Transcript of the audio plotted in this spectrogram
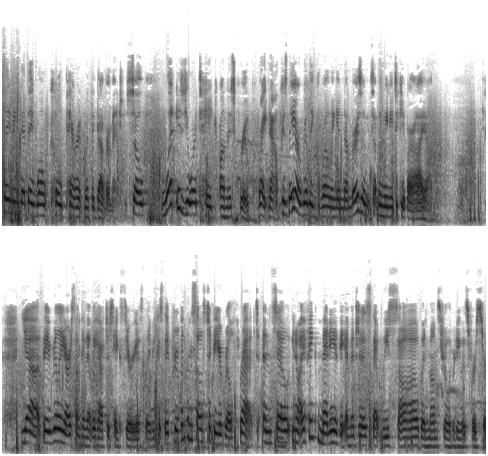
claiming that they won't co parent with the government. So, what is your take on this group right now? Because they are really growing in numbers and something we need to keep our eye on. Yeah, they really are something that we have to take seriously because they've proven themselves to be a real threat. And so, you know, I think many of the images that we saw when Moms for Liberty was first sort of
